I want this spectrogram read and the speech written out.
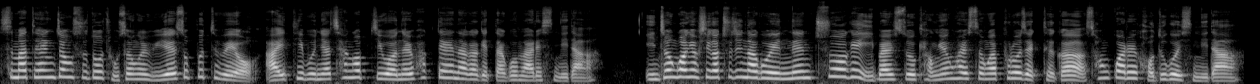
스마트 행정 수도 조성을 위해 소프트웨어, IT 분야 창업 지원을 확대해 나가겠다고 말했습니다. 인천광역시가 추진하고 있는 추억의 이발소 경영 활성화 프로젝트가 성과를 거두고 있습니다.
